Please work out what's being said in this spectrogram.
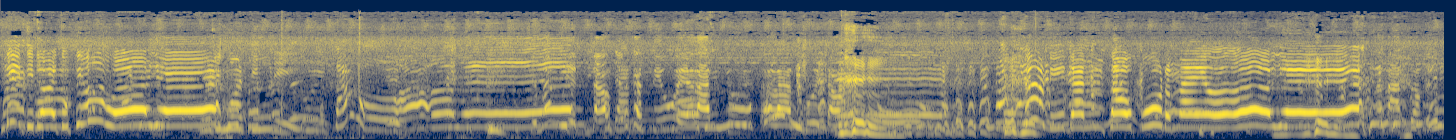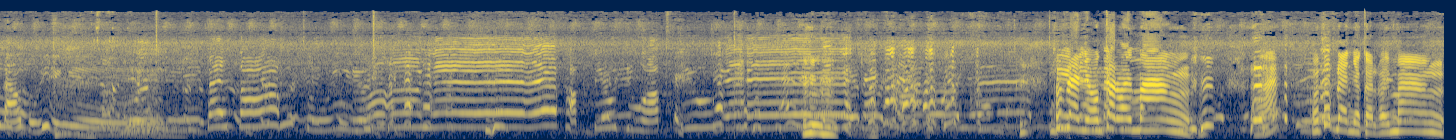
Đi thì đòi tụi tiêu hồ về. mua tiêu đi tao cũng cắt tiêu về làm tụi làm mười tao đi đần tàu cũ đầm này ơi làm cho cái tao túi hình bê tôm túi nhiều thấp đèn nhỏ cần oi mang có thấp đèn nhỏ cần oi mang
